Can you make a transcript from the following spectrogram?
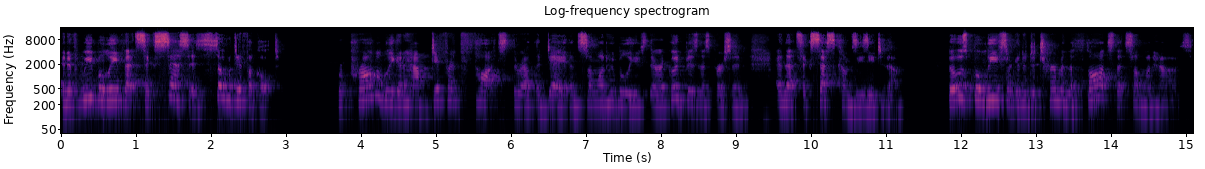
and if we believe that success is so difficult, we're probably going to have different thoughts throughout the day than someone who believes they're a good business person and that success comes easy to them. Those beliefs are going to determine the thoughts that someone has.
